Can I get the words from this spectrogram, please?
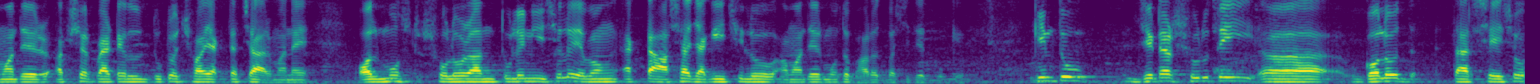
আমাদের অক্ষর প্যাটেল দুটো ছয়, একটা চার মানে অলমোস্ট ষোলো রান তুলে নিয়েছিল এবং একটা আশা জাগিয়েছিল আমাদের মতো ভারতবাসীদের বুকে। কিন্তু যেটার শুরুতেই গলদ তার শেষও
